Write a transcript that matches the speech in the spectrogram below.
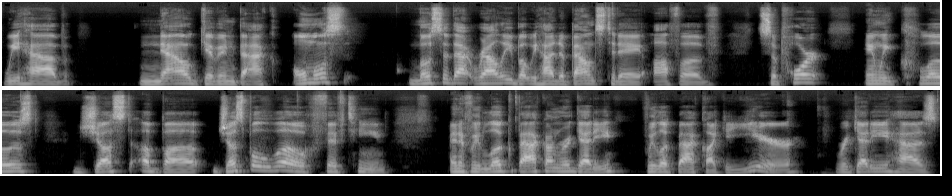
we have now given back almost most of that rally, but we had to bounce today off of support and we closed just above, just below 15. And if we look back on Rigetti, if we look back like a year, Rigetti has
